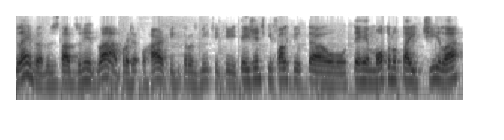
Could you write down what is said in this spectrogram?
lembra? Dos Estados Unidos lá, Projeto HARP, que transmite que tem gente que fala que o, te- o terremoto no Tahiti lá.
